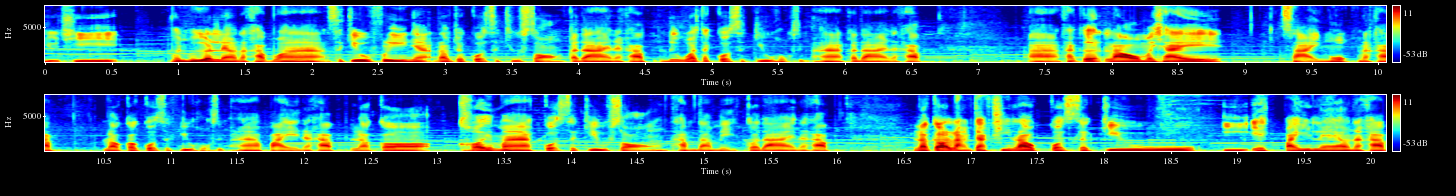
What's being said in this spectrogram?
อยู่ที่เพื่อนๆแล้วนะครับว่าสกิลฟรีเนี่ยเราจะกดสกิล2ก็ได้นะครับ หรือว่าจะกดสกิล65 ก็ได้นะครับถ้าเกิดเราไม่ใช่สายงกนะครับ เราก็กดสกิล65 ไปนะครับ แล้วก็ค่อยมากดสกิล2ทำดาเมจก็ได้นะครับ แล้วก็หลังจากที่เรากดสกิล EX ไปแล้วนะครับ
